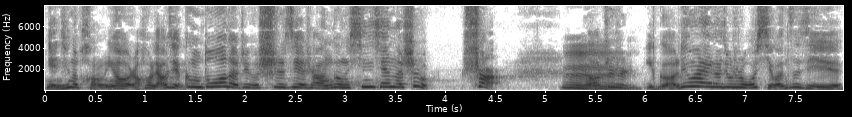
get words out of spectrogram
年轻的朋友，然后了解更多的这个世界上更新鲜的事事儿。嗯，然后这是一个，另外一个就是我喜欢自己，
